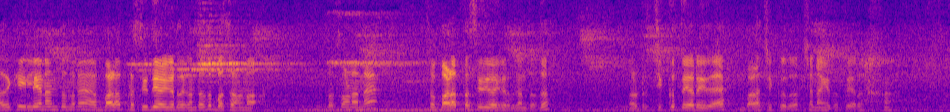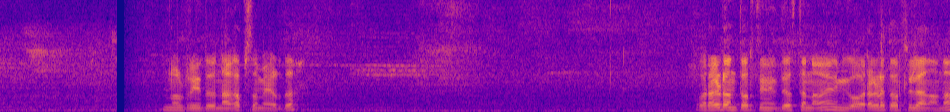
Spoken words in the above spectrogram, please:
ಅದಕ್ಕೆ ಇಲ್ಲಿ ಏನಂತಂದರೆ ಭಾಳ ಪ್ರಸಿದ್ಧಿಯಾಗಿರ್ತಕ್ಕಂಥದ್ದು ಬಸವಣ್ಣ. ಬಸವಣ್ಣನೇ ಸೊ ಭಾಳ ಪ್ರಸಿದ್ಧಿಯಾಗಿರ್ತಕ್ಕಂಥದ್ದು. ನೋಡ್ರಿ, ಚಿಕ್ಕ ತೇರು ಇದೆ ಭಾಳ ಚಿಕ್ಕದು, ಚೆನ್ನಾಗಿದೆ ತೇರು. ನೋಡ್ರಿ, ಇದು ನಾಗಪ್ಪ ಸ್ವಾಮಿ ಅವ್ರದ್ದು ಹೊರಗಡೆ ಒಂದು ತೋರಿಸ್ತೀನಿ ದೇವಸ್ಥಾನ ನಿಮಗೆ ಹೊರಗಡೆ ತೋರಿಸಲಿಲ್ಲ ನಾನು.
